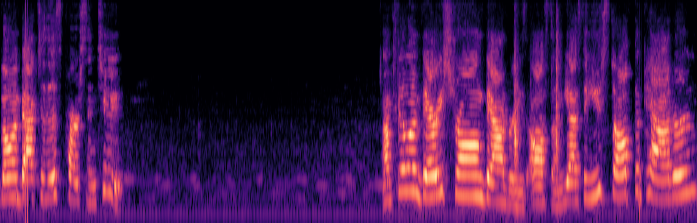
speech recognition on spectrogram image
going back to this person too. I'm feeling very strong boundaries. Awesome. Yeah. So you stop the pattern.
